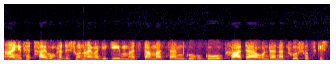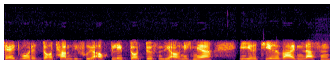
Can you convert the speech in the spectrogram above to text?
Eine Vertreibung hat es schon einmal gegeben, als damals dann Gorogoro-Krater unter Naturschutz gestellt wurde. Dort haben sie früher auch gelebt, dort dürfen sie auch nicht mehr ihre Tiere weiden lassen.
